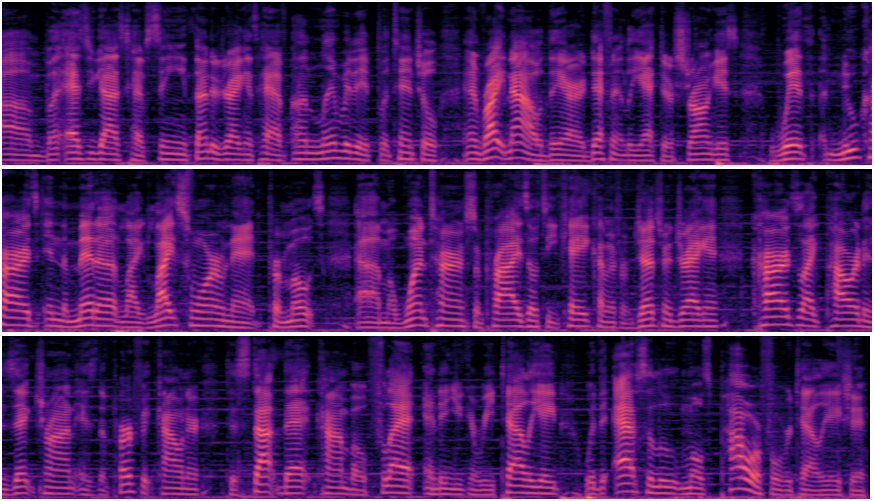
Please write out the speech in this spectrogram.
Um, but as you guys have seen, Thunder Dragons have unlimited potential, and right now they are definitely at their strongest with new cards in the meta like Lightsworn that promotes um, a one-turn surprise OTK coming from Judgment Dragon. Cards like Powered Inzektron is the perfect counter to stop that combo flat, and then you can retaliate with the absolute most powerful retaliation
